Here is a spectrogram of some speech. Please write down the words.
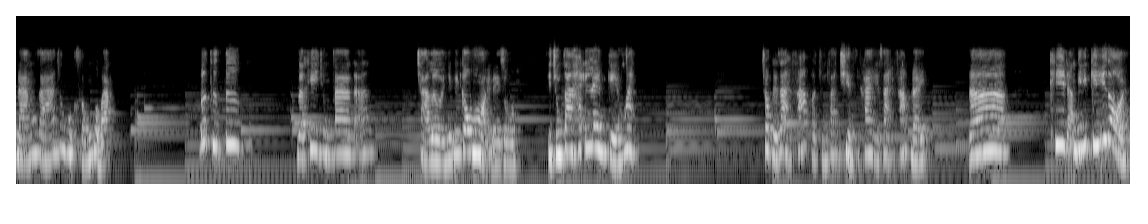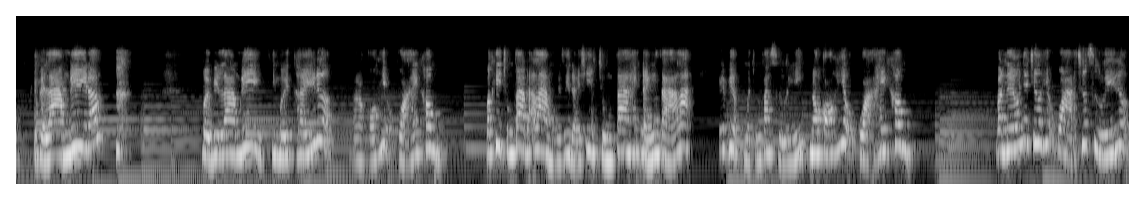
đáng giá trong cuộc sống của bạn. Bước thứ tư là khi chúng ta đã trả lời những cái câu hỏi này rồi thì chúng ta hãy lên kế hoạch cho cái giải pháp và chúng ta triển khai cái giải pháp đấy. À, khi đã nghĩ kỹ rồi thì phải làm đi đó bởi vì làm đi thì mới thấy được là nó có hiệu quả hay không. Và khi chúng ta đã làm một cái gì đấy thì chúng ta hãy đánh giá lại cái việc mà chúng ta xử lý nó có hiệu quả hay không. Và nếu như chưa hiệu quả, chưa xử lý được,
